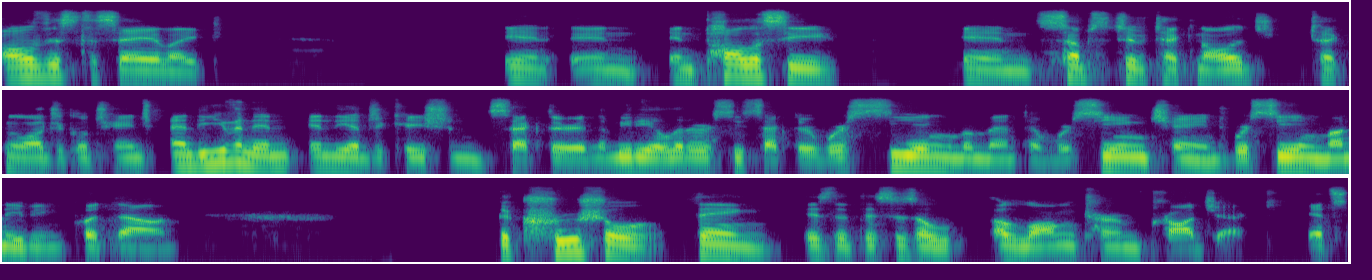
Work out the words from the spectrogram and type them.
all of this to say, like in in in policy, in substantive technology technological change and even in, in the education sector in the media literacy sector we're seeing momentum we're seeing change we're seeing money being put down. The crucial thing is that this is a, a long-term project. It's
